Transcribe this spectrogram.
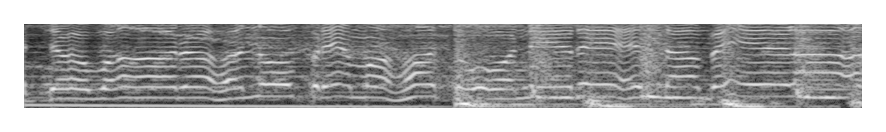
અચવરહનો પ્રેમ હતો ને રેતા બેળા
